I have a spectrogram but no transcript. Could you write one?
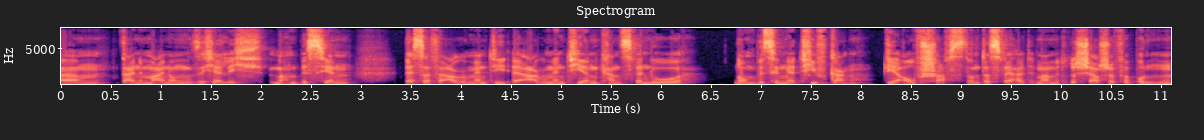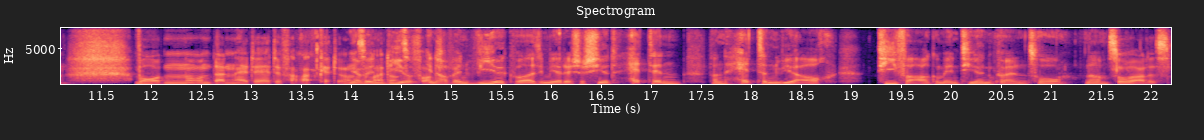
ähm, deine Meinung sicherlich noch ein bisschen besser verargumenti äh, argumentieren kannst, wenn du noch ein bisschen mehr Tiefgang dir aufschaffst und das wäre halt immer mit Recherche verbunden worden und dann hätte hätte Fahrradkette und Ja, so wenn weiter wir, und so fort. genau, wenn wir quasi mehr recherchiert hätten, dann hätten wir auch tiefer argumentieren können. So, ne? So war das.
